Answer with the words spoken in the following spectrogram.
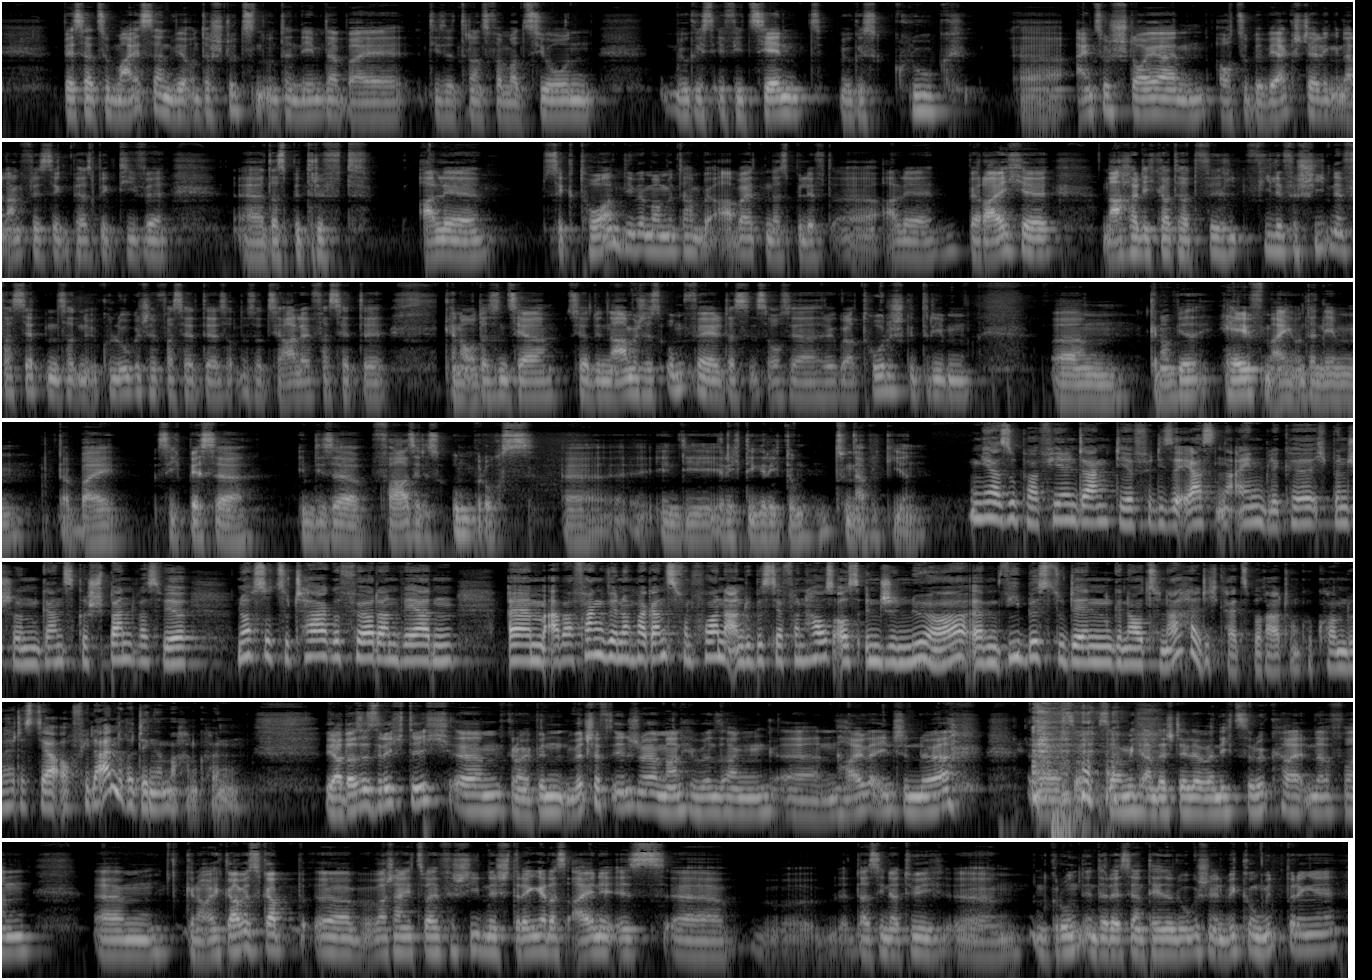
besser zu meistern. Wir unterstützen Unternehmen dabei, diese Transformation möglichst effizient, möglichst klug äh, einzusteuern, auch zu bewerkstelligen in der langfristigen Perspektive. Äh, das betrifft alle Sektoren, die wir momentan bearbeiten. Das betrifft äh, alle Bereiche. Nachhaltigkeit hat viele verschiedene Facetten. Es hat eine ökologische Facette, es hat eine soziale Facette. Genau, das ist ein sehr, sehr dynamisches Umfeld. Das ist auch sehr regulatorisch getrieben. Ähm, genau, wir helfen eigentlich Unternehmen dabei, sich besser in dieser Phase des Umbruchs äh, in die richtige Richtung zu navigieren. Ja, super. Vielen Dank dir für diese ersten Einblicke. Ich bin schon ganz gespannt, was wir noch so zutage fördern werden. Ähm, aber fangen wir noch mal ganz von vorne an. Du bist ja von Haus aus Ingenieur. Ähm, wie bist du denn genau zur Nachhaltigkeitsberatung gekommen? Du hättest ja auch viele andere Dinge machen können. Ja, das ist richtig. Ähm, genau, ich bin Wirtschaftsingenieur. Manche würden sagen, äh, ein halber Ingenieur. Äh, so, soll mich an der Stelle aber nicht zurückhalten davon. Ähm, genau, ich glaube, es gab äh, wahrscheinlich zwei verschiedene Stränge. Das eine ist, äh, dass ich natürlich äh, ein Grundinteresse an technologischen Entwicklung mitbringe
